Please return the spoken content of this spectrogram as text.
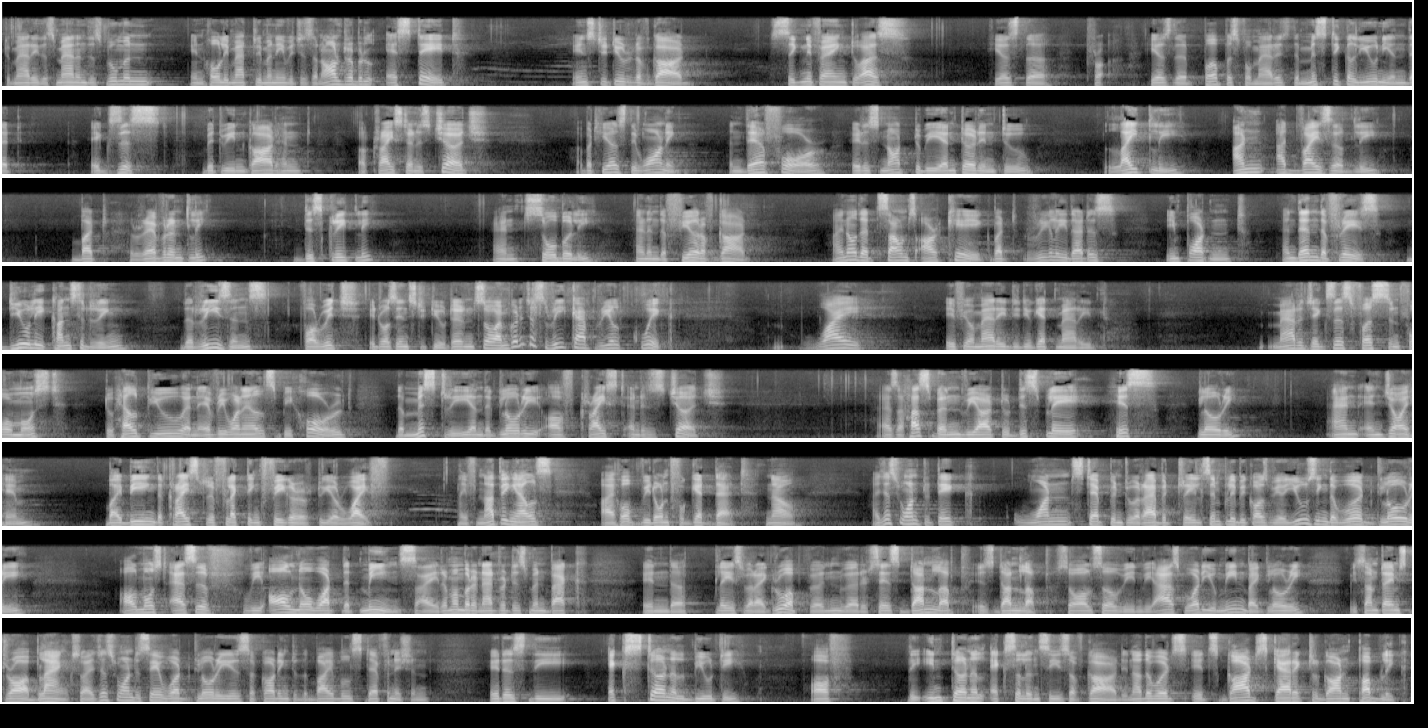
to marry this man and this woman in holy matrimony, which is an honorable estate instituted of God, signifying to us here's the, here's the purpose for marriage the mystical union that exists between God and or Christ and His church. But here's the warning, and therefore it is not to be entered into lightly unadvisedly, but reverently, discreetly, and soberly, and in the fear of God. I know that sounds archaic, but really that is important. And then the phrase, duly considering the reasons for which it was instituted. And so I'm going to just recap real quick. Why, if you're married, did you get married? Marriage exists first and foremost to help you and everyone else behold the mystery and the glory of Christ and His church. As a husband, we are to display His glory and enjoy Him by being the Christ reflecting figure to your wife. If nothing else, I hope we don't forget that. Now, I just want to take one step into a rabbit trail simply because we are using the word glory almost as if we all know what that means. I remember an advertisement back in the place where I grew up in where it says Dunlop is Dunlop. So also when we ask what do you mean by glory, we sometimes draw a blank. So I just want to say what glory is according to the Bible's definition. It is the external beauty of the internal excellencies of God. In other words, it's God's character gone public.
